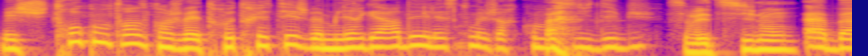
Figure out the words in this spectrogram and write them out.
mais je suis trop contente quand je vais être retraitée, je vais me les regarder, laisse tomber, je vais recommencer du début. Ça va être si long. Ah ben,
